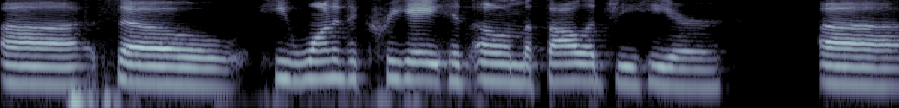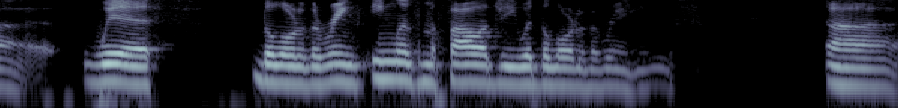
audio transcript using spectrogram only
Uh, so he wanted to create his own mythology here uh, with the Lord of the Rings, England's mythology with the Lord of the Rings. Uh,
